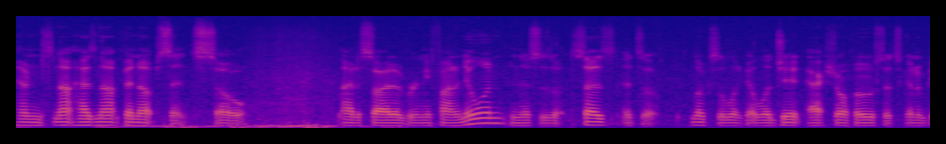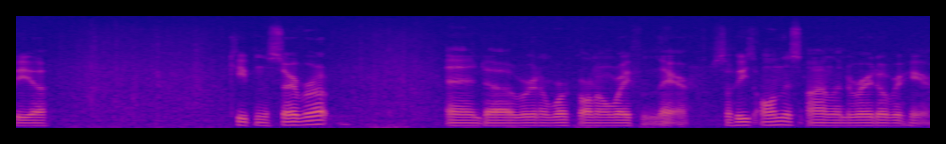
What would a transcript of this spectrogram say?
and it's not has not been up since. So I decided we're gonna find a new one, and this is it says it's a looks like a legit actual host that's gonna be a keeping the server up and uh, we're gonna work on our way from there. So he's on this island right over here.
